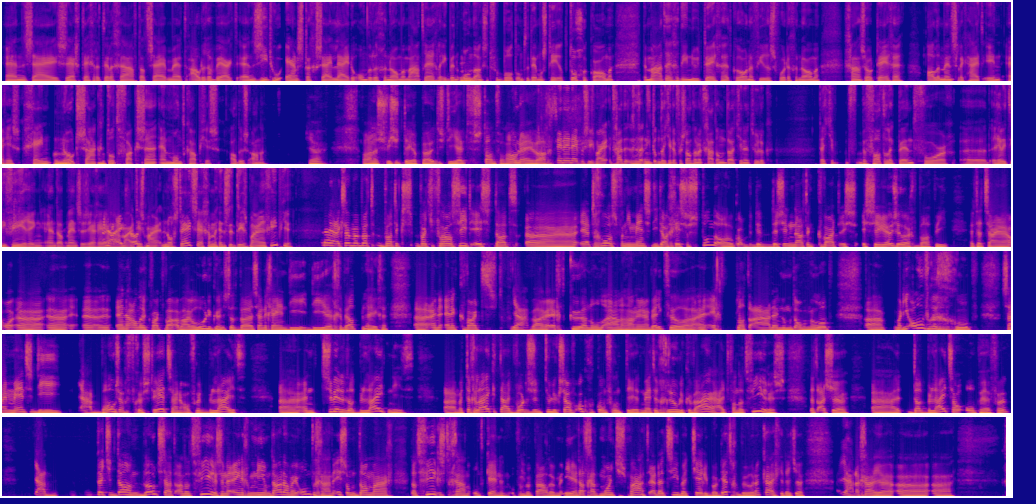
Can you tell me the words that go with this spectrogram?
En zij zegt tegen de Telegraaf dat zij met ouderen werkt en ziet hoe ernstig zij lijden onder de genomen maatregelen. Ik ben Mhm. ondanks het verbod om te demonstreren toch gekomen. De maatregelen die nu tegen het coronavirus worden genomen, gaan zo tegen alle menselijkheid in. Er is geen Mhm. noodzaak tot vaccin en mondkapjes, al dus Anne. Ja. Anne is fysiotherapeut, dus die heeft verstand van... oh nee, wacht. Nee, nee, nee, precies. Maar het gaat, het gaat niet om dat je er verstand van hebt. Het gaat om dat je natuurlijk dat je bevattelijk bent voor eh, relativering. En dat mensen zeggen, ja, ik maar het is maar... Nog steeds zeggen mensen, het is maar een griepje. Nou ja, ik zeg maar, wat, wat, ik, wat je vooral ziet is dat eh, het gros van die mensen die daar gisteren stonden ook. dus inderdaad, een kwart is, is serieus heel erg wappie. Dat zijn, eh, eh, en een andere kwart wa- waren hooligans. Dat zijn degenen die, die geweld plegen. En, en een kwart ja, waren echt QAnon-aanhanger en weet ik veel. echt platte aarde en noem het allemaal maar op. Maar die overige groep zijn mensen die ja, boos en gefrustreerd zijn over het beleid. Uh, en ze willen dat beleid niet. Uh, maar tegelijkertijd worden ze natuurlijk zelf ook geconfronteerd met een gruwelijke waarheid van dat virus. Dat als je uh, dat beleid zou opheffen, ja, dat je dan blootstaat aan dat virus. En de enige manier om daar dan mee om te gaan, is om dan maar dat virus te gaan ontkennen op een bepaalde manier. En dat gaat mondjesmaat. En dat zie je bij Thierry Baudet gebeuren. Dan krijg je dat je, ja, dan ga je. Uh,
